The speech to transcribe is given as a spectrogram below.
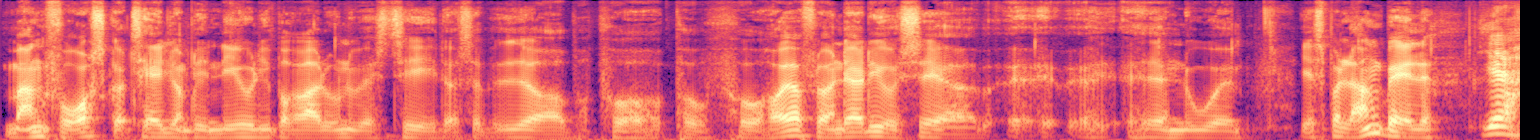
mange forskere talte om det neoliberale universitet og så videre, og på, på, på, på højrefløjen, der er det jo især, øh, øh, hedder nu, øh, Jesper Langballe, Ja,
